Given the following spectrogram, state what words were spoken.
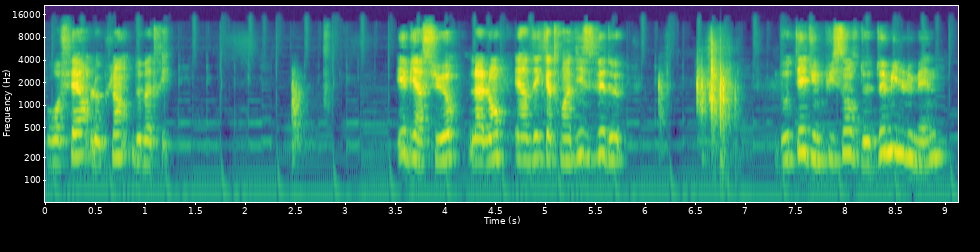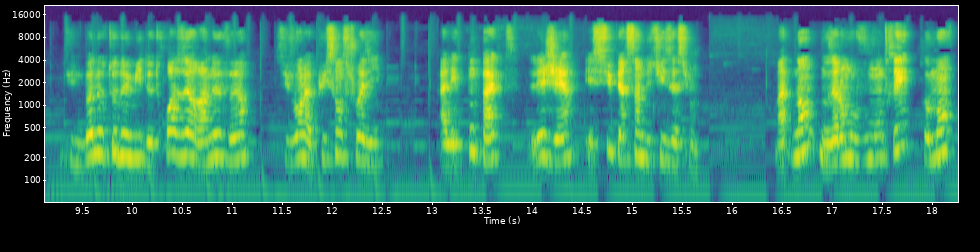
pour refaire le plein de batterie. Et bien sûr, la lampe RD90V2. Dotée d'une puissance de 2000 lumens, d'une bonne autonomie de 3h à 9h suivant la puissance choisie. Elle est compacte, légère et super simple d'utilisation. Maintenant, nous allons vous montrer comment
